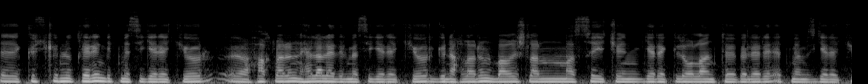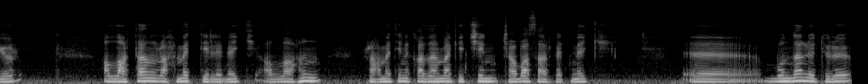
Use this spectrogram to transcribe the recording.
E, küskünlüklerin bitmesi gerekiyor. E, hakların helal edilmesi gerekiyor. Günahların bağışlanması için gerekli olan tövbeleri etmemiz gerekiyor. Allah'tan rahmet dilemek, Allah'ın rahmetini kazanmak için çaba sarf etmek. E, bundan ötürü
